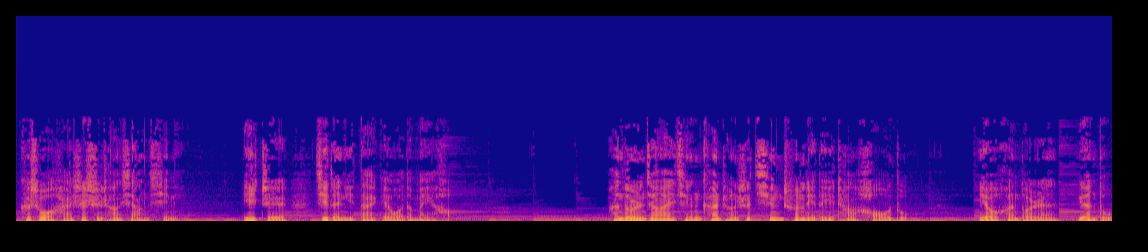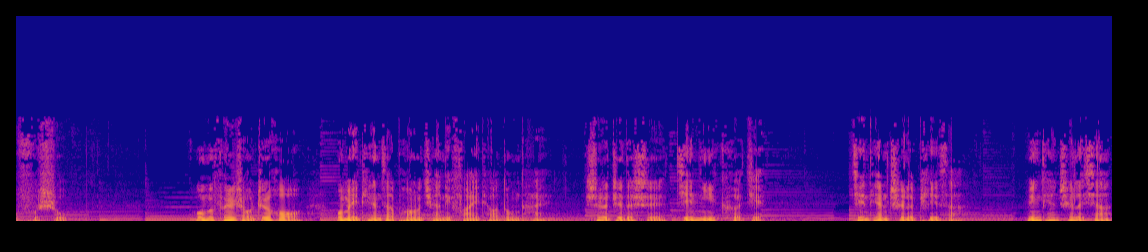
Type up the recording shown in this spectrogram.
可是我还是时常想起你，一直记得你带给我的美好。很多人将爱情看成是青春里的一场豪赌，也有很多人愿赌服输。我们分手之后，我每天在朋友圈里发一条动态，设置的是仅你可见。今天吃了披萨，明天吃了虾，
